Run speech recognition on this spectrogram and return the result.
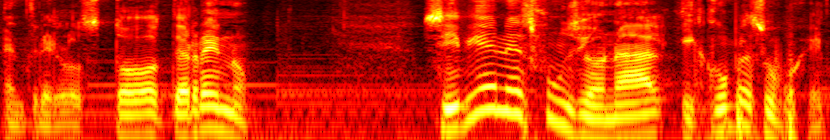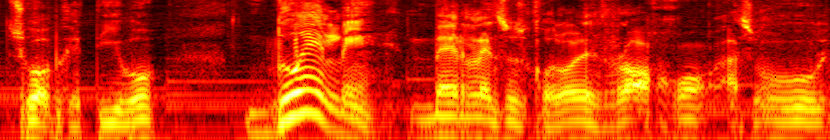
entre los todoterreno. Si bien es funcional y cumple su, objetivo, duele verla en sus colores rojo, azul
